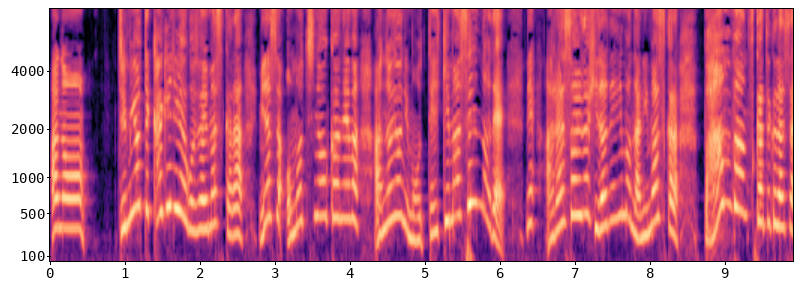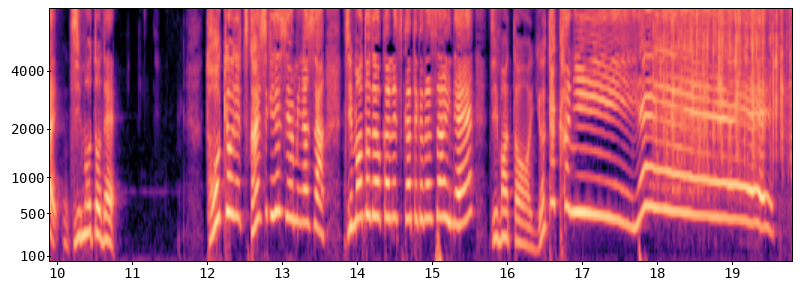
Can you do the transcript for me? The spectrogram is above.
あ、あの寿命って限りがございますから、皆さんお持ちのお金はあのように持っていけませんので、ね、争いの火種にもなりますから、バンバン使ってください。地元で。東京で使いすぎですよ、皆さん。地元でお金使ってくださいね。地元を豊かにイエーイ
